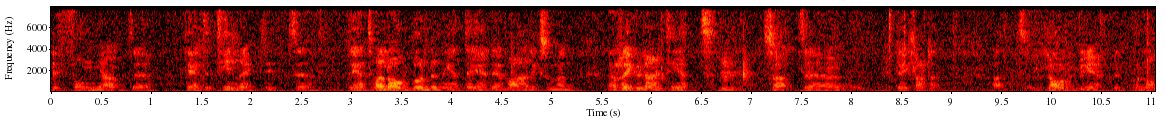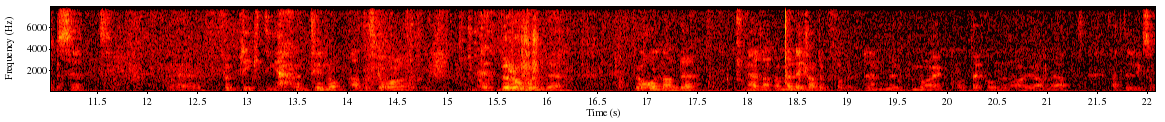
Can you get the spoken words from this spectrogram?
det fångar inte, det är inte tillräckligt, eh, det är inte vad lagbundenhet är, det är bara liksom en, en regularitet. Mm. Så att eh, det är klart att, att lagbegreppet på något sätt eh, förpliktigar till att det ska vara ett beroendeförhållande mellan dem. Men det är klart att den uppenbara konnotationen har att göra med att, att det liksom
